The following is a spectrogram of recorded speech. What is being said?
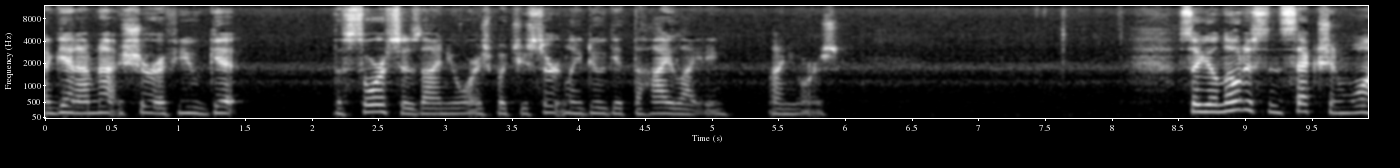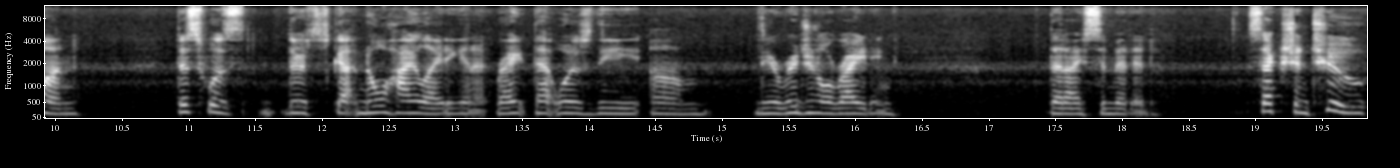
Again, I'm not sure if you get the sources on yours, but you certainly do get the highlighting on yours. So you'll notice in section one, this was, there's got no highlighting in it, right? That was the, um, the original writing that I submitted. Section two,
